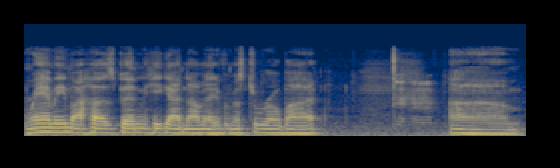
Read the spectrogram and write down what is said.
Rami, my husband, he got nominated for Mr. Robot. hmm Um,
